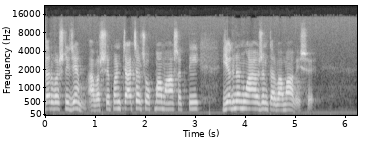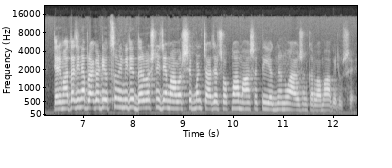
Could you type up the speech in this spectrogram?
દર વર્ષની જેમ આ વર્ષે પણ ચાચર ચોકમાં મહાશક્તિ યજ્ઞનું આયોજન કરવામાં આવે છે. ત્યારે માતાજીના પ્રાગટ્યોત્સવ નિમિત્તે દર વર્ષની જેમ આ વર્ષે પણ ચાચર ચોકમાં મહાશક્તિ યજ્ઞનું આયોજન કરવામાં આવેલું છે.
